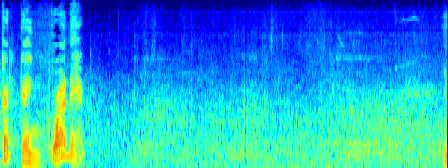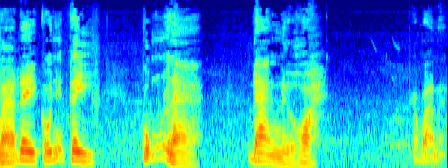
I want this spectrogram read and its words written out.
Cắt cành quá đẹp. Và đây có những cây cũng là đang nở hoa. Các bạn ạ.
